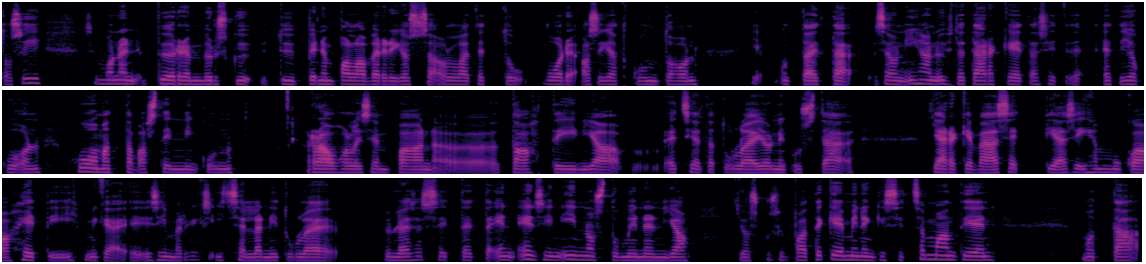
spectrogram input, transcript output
tosi semmoinen pyörämyrsky-tyyppinen palaveri, jossa on laitettu vuoden asiat kuntoon, ja, mutta että se on ihan yhtä tärkeää, sit, että joku on huomattavasti niin kuin rauhallisempaan tahtiin ja että sieltä tulee jo niin kuin sitä järkevää settiä siihen mukaan heti, mikä esimerkiksi itselläni tulee yleensä sitten, että en, ensin innostuminen ja joskus jopa tekeminenkin sitten saman tien, mutta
